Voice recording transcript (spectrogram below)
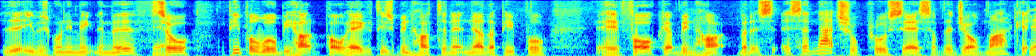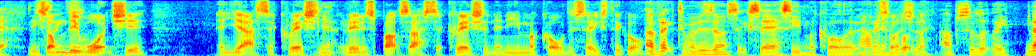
that he was going to make the move. Yeah. So people will be hurt. Paul Hegarty's been hurting it, and other people, uh, Falk have been hurt. But it's it's a natural process of the job market. Yeah, Somebody things. wants you. And you ask the question, yeah. Raymond Sparks asks the question, and Ian McCall decides to go. A victim of his own success, Ian McCall. Absolutely. Absolutely. Now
